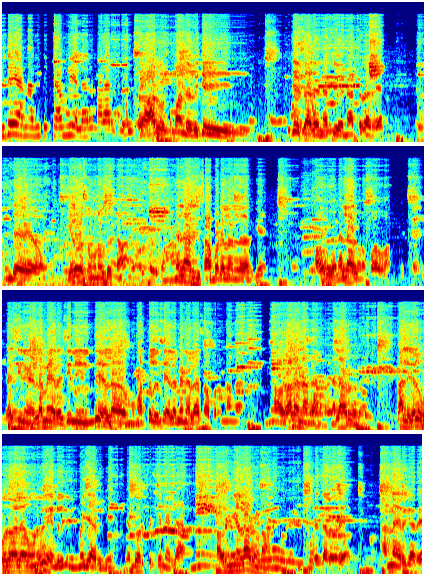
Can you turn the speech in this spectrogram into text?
விஜய் அண்ணா வீட்டு ஃபேமிலி எல்லாரும் நல்லா இருக்காங்க. ஆறு வருஷமா அந்த விஜய் விஜய் சார் நடத்தி நடத்துறாரு இந்த இலவச உணவு திட்டம். நல்லா இருக்கு. சாப்பாடெல்லாம் நல்லா இருக்கு. அவரு நல்லா இருக்கணும் பாவம். ரசிகர்கள் எல்லாமே ரசிகர்கள் இருந்து எல்லா மக்கள் இருந்து எல்லாமே நல்லா சாப்பிட்றாங்க. அவரால் நாங்கள் நல்லா இருக்கிறோம் காலையில் ஒரு வேளை உணவு எங்களுக்கு நிம்மதியாக இருக்குது எந்த ஒரு பிரச்சனை இல்லை. அவர் நல்லா இருக்கணும். ஒரு தலைவர் அண்ணன் இருக்காரு.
